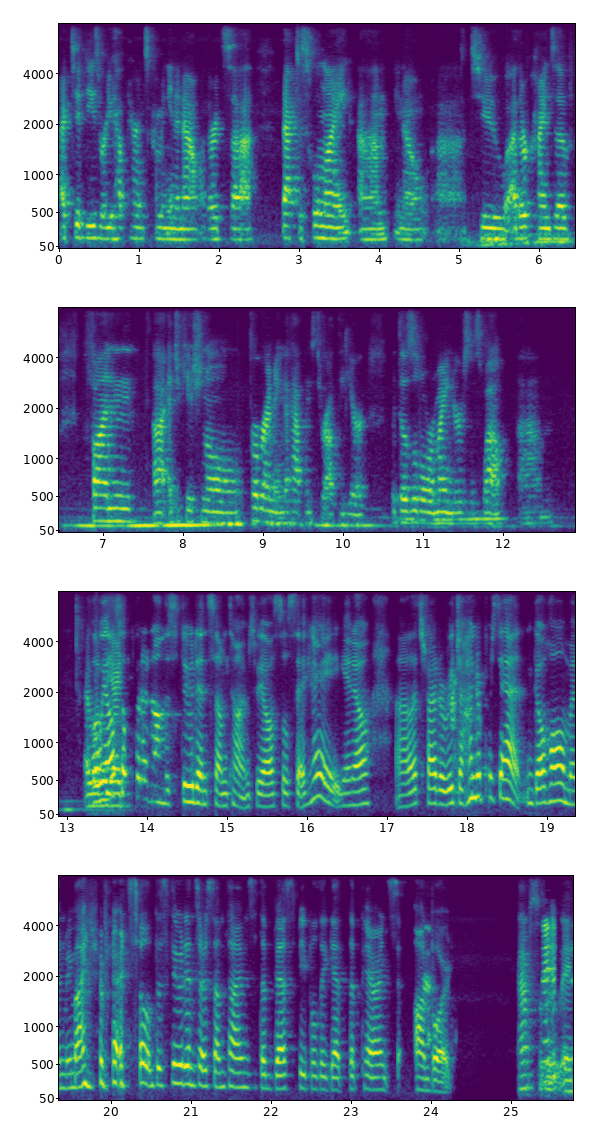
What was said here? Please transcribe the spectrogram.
activities where you have parents coming in and out, whether it's uh, back to school night, um, you know, uh, to other kinds of fun uh, educational programming that happens throughout the year with those little reminders as well. Um, I Well, love we also idea. put it on the students sometimes. We also say, hey, you know, uh, let's try to reach 100% and go home and remind your parents. So the students are sometimes the best people to get the parents on board. Absolutely.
